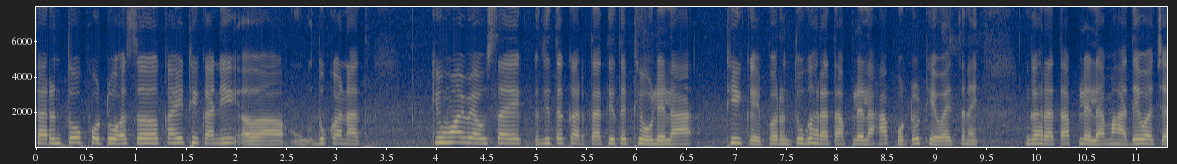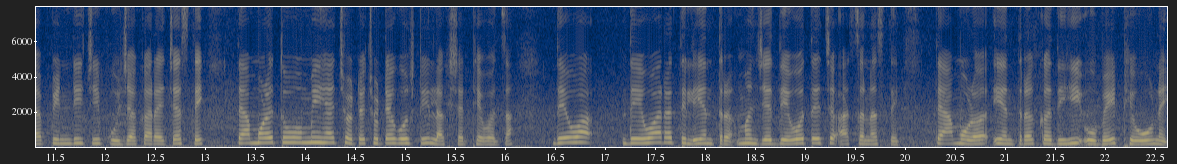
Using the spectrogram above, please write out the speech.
कारण तो फोटो असं काही ठिकाणी दुकानात किंवा व्यवसाय जिथं करतात तिथं ठेवलेला ठीक आहे परंतु घरात आपल्याला हा फोटो ठेवायचा नाही. घरात आपल्याला महादेवाच्या पिंडीची पूजा करायची असते त्यामुळे तुम्ही ह्या छोट्या छोट्या गोष्टी लक्षात ठेवत जा. देवा देवारातील यंत्र म्हणजे देवतेचे आसन असते त्यामुळं यंत्र कधीही उभे ठेवू नये.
